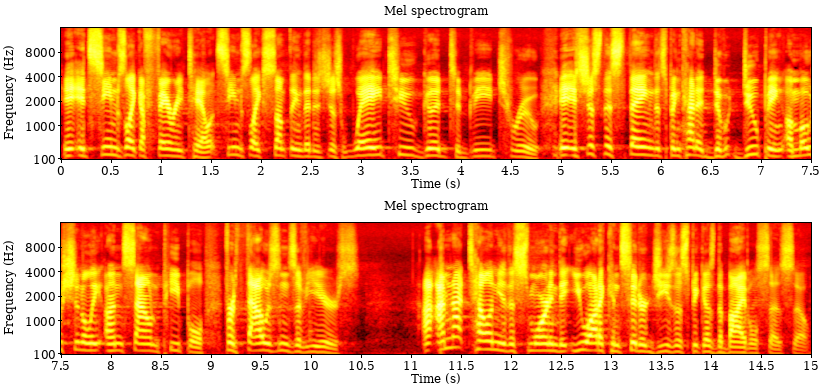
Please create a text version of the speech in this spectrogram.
It, it seems like a fairy tale. It seems like something that is just way too good to be true. It, it's just this thing that's been kind of du- duping emotionally unsound people for thousands of years. I'm not telling you this morning that you ought to consider Jesus because the Bible says so.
